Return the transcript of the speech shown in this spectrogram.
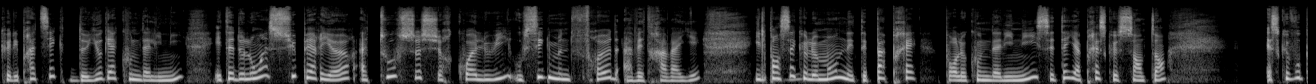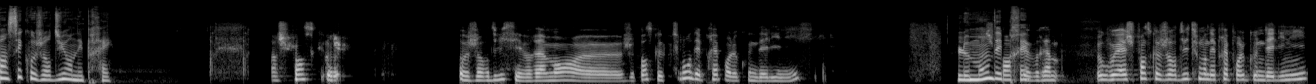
que les pratiques de yoga Kundalini étaient de loin supérieures à tout ce sur quoi lui ou Sigmund Freud avaient travaillé. Il pensait que le monde n'était pas prêt pour le Kundalini. C'était il y a presque 100 ans. Est-ce que vous pensez qu'aujourd'hui on est prêt? Je pense que aujourd'hui c'est vraiment. Euh, je pense que tout le monde est prêt pour le Kundalini. Le monde est prêt. Vraiment... Ouais, je pense qu'aujourd'hui tout le monde est prêt pour le Kundalini.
